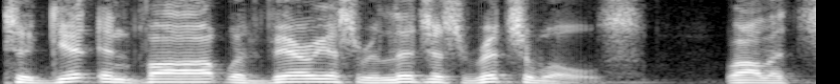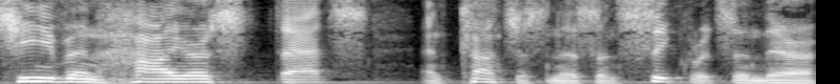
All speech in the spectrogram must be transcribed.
to get involved with various religious rituals while achieving higher stats and consciousness and secrets in their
